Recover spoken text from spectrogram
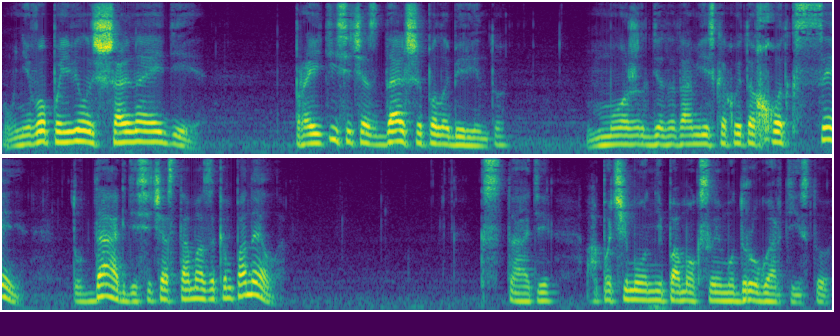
У него появилась шальная идея. Пройти сейчас дальше по лабиринту, может, где-то там есть какой-то ход к сцене, туда, где сейчас Томазо Кампанелло. Кстати, а почему он не помог своему другу-артисту?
